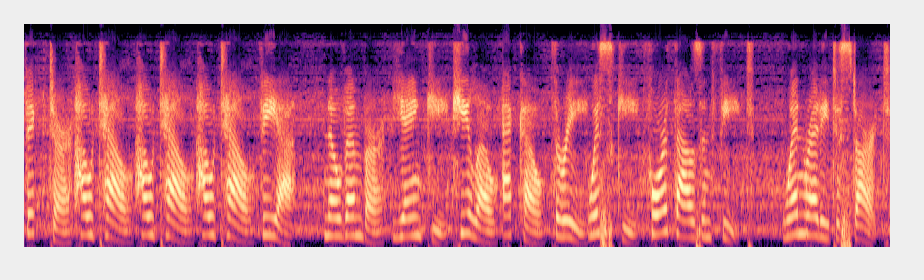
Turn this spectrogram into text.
Victor Hotel Hotel Hotel via November Yankee Kilo Echo 3 Whiskey 4000 feet. When ready to start.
